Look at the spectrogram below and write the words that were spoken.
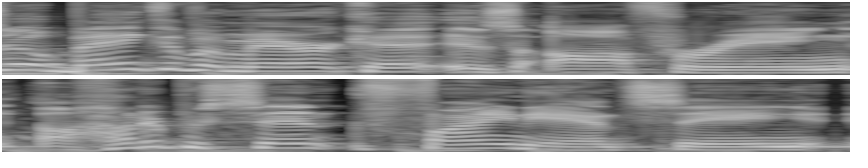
So, Bank of America is offering 100% financing,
